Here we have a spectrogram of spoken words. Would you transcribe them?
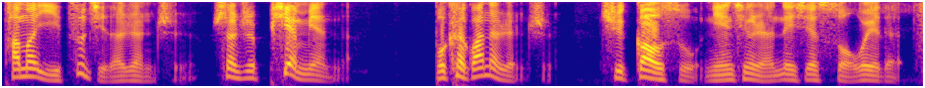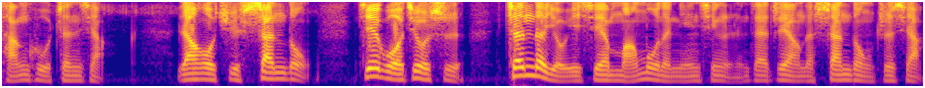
他们以自己的认知，甚至片面的、不客观的认知，去告诉年轻人那些所谓的残酷真相，然后去煽动，结果就是真的有一些盲目的年轻人在这样的煽动之下。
